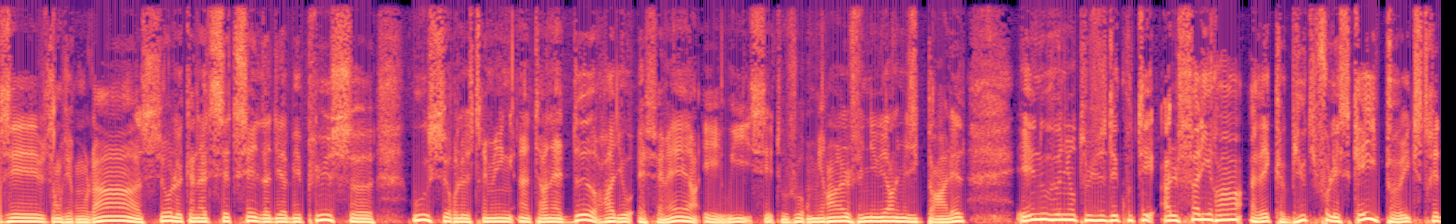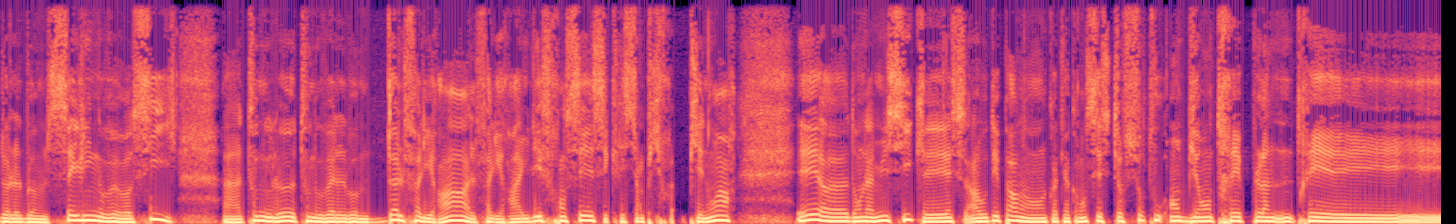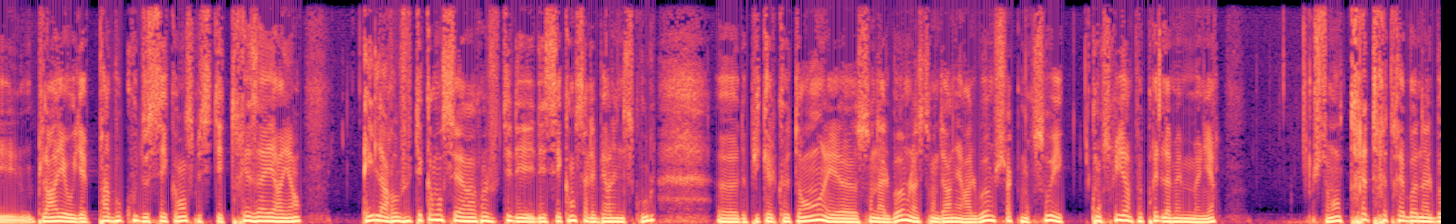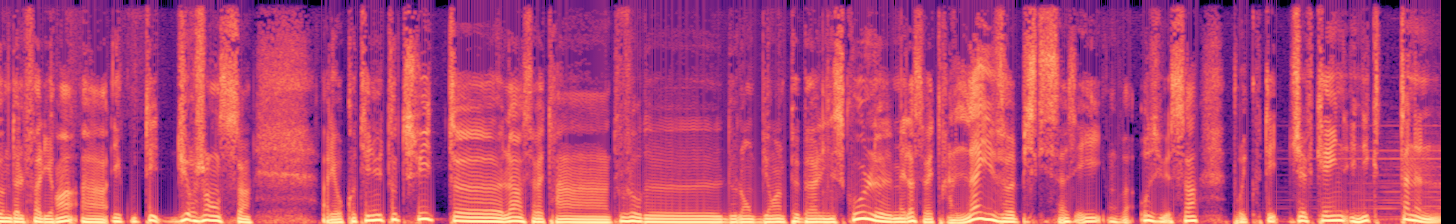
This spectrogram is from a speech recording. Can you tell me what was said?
Ces environs-là, sur le canal 7C de la DAB+, euh, ou sur le streaming internet de Radio FMR. Et oui, c'est toujours Mirage, l'univers des musiques parallèles. Et nous venions tout juste d'écouter Alpha Lyra avec Beautiful Escape, extrait de l'album Sailing Over the Sea, tout, le tout nouvel album d'Alpha Lyra. Alpha Lyra, il est français, c'est Christian Pied Noir, et euh, dont la musique est, au départ, quand il a commencé, c'était surtout ambiant, très plein, très plein il n'y avait pas beaucoup de séquences, mais c'était très aérien. Et il a rajouté, commencé à rajouter des, séquences à la Berlin School euh, depuis quelques temps. Et euh, son album, là, son dernier album, chaque morceau est construit à peu près de la même manière. Justement, très très très bon album d'Alpha Lyra à écouter d'urgence. Allez, on continue tout de suite. Euh, là, ça va être un toujours de, de l'ambiance un peu Berlin School, mais là, ça va être un live puisqu'il s'agit, on va aux USA pour écouter Jeff Kane et Nick Tannen.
